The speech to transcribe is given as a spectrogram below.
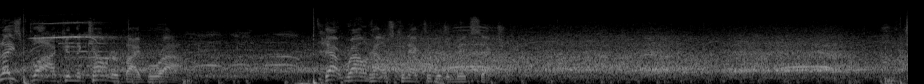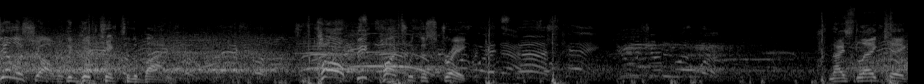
Nice block in the counter by Barao. That roundhouse connected with the midsection. Dillashaw with a good kick to the body. Big punch with the straight. Nice leg kick.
